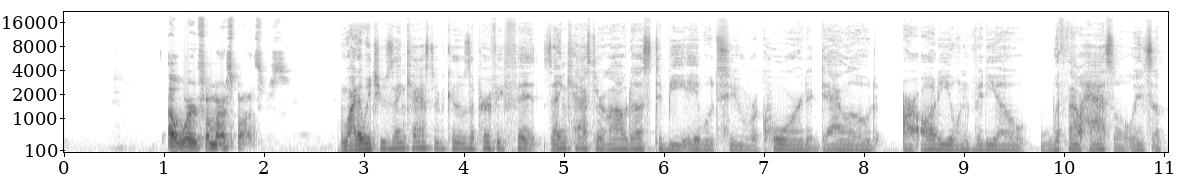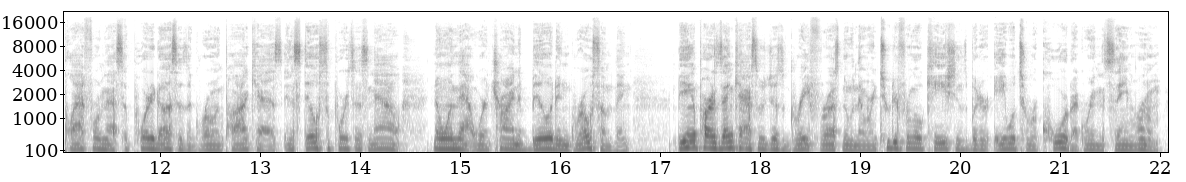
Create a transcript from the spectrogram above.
a word from our sponsors. Why did we choose Zencastr? Because it was a perfect fit. Zencastr allowed us to be able to record, download our audio and video without hassle. It's a platform that supported us as a growing podcast and still supports us now, knowing that we're trying to build and grow something. Being a part of Zencastr was just great for us, knowing that we're in two different locations, but are able to record like we're in the same room.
